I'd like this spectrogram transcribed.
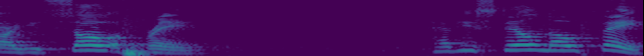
are you so afraid? Have you still no faith?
